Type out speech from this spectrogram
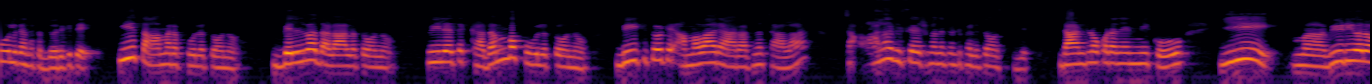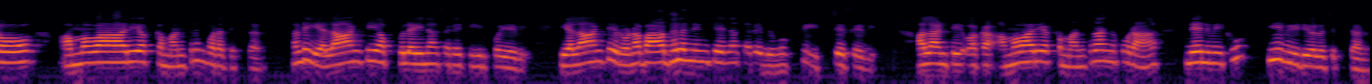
పూలు కనుక దొరికితే ఈ తామర పూలతోనూ బిల్వ దళాలతోనూ వీలైతే కదంబ పువ్వులతోనూ వీటితోటి అమ్మవారి ఆరాధన చాలా చాలా విశేషమైనటువంటి ఫలితం వస్తుంది. దాంట్లో కూడా నేను మీకు ఈ మ- వీడియోలో అమ్మవారి యొక్క మంత్రం కూడా చెప్తాను. అంటే ఎలాంటి అప్పులైనా సరే తీరిపోయేవి. ఎలాంటి రుణ బాధల నుంచైనా సరే విముక్తి ఇచ్చేసేది అలాంటి ఒక అమ్మవారి యొక్క మంత్రాన్ని కూడా నేను మీకు ఈ వీడియోలో చెప్తాను.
